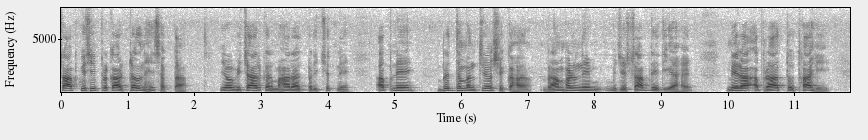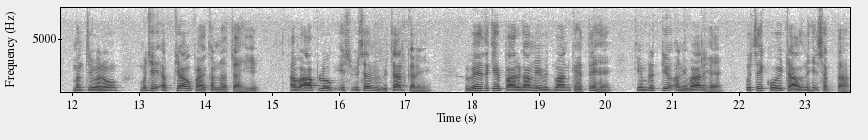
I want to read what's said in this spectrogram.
साप किसी प्रकार टल नहीं सकता। यह विचार कर महाराज परीक्षित ने अपने वृद्ध मंत्रियों से कहा, ब्राह्मण ने मुझे श्राप दे दिया है। मेरा अपराध तो था ही। मंत्रीवरों, मुझे अब क्या उपाय करना चाहिए? अब आप लोग इस विषय में विचार करें। वेद के पारगामी विद्वान कहते हैं कि मृत्यु अनिवार्य है, उसे कोई टाल नहीं सकता।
